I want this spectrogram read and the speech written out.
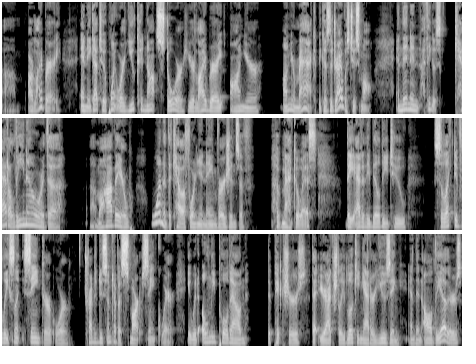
um, our library. And it got to a point where you could not store your library on your on your Mac because the drive was too small. And then in I think it was Catalina or the uh, Mojave or one of the California name versions of of Mac OS, they added the ability to selectively sync or, or try to do some type of smart sync where it would only pull down the pictures that you're actually looking at or using, and then all the others,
